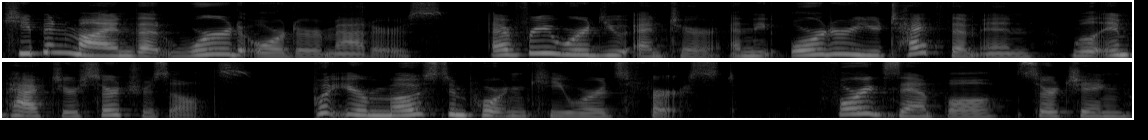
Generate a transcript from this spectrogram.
Keep in mind that word order matters. Every word you enter and the order you type them in will impact your search results. Put your most important keywords first. For example, searching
